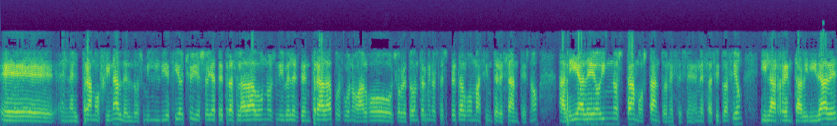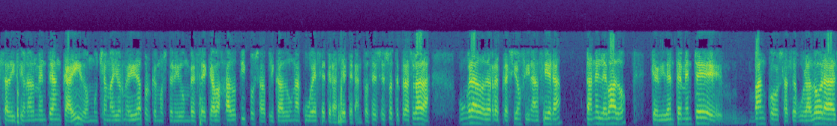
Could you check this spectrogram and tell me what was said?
eh, en el tramo final del 2018 y eso ya te trasladaba unos niveles de entrada, pues bueno, algo, sobre todo en términos de spread, algo más interesantes, ¿no? A día de hoy no estamos tanto en, ese, en esa situación y las rentabilidades adicionalmente han caído en mucha mayor medida porque hemos tenido un BCE que ha bajado tipos, ha aplicado una QE, etcétera, etcétera. Entonces eso te traslada un grado de represión financiera tan elevado que evidentemente bancos, aseguradoras,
